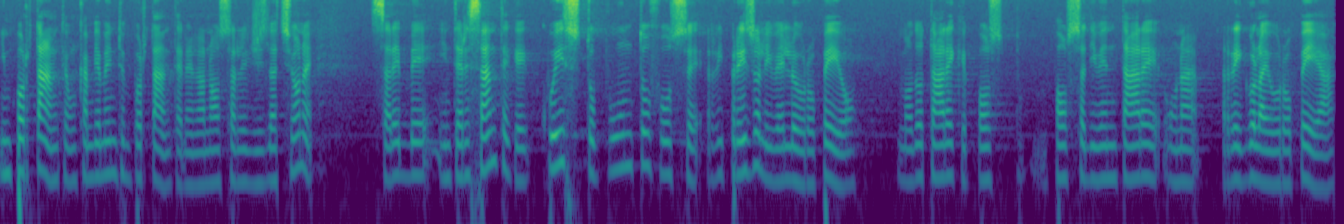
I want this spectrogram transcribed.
importante, un cambiamento importante nella nostra legislazione. Sarebbe interessante che questo punto fosse ripreso a livello europeo, in modo tale che pos possa diventare una regola europea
